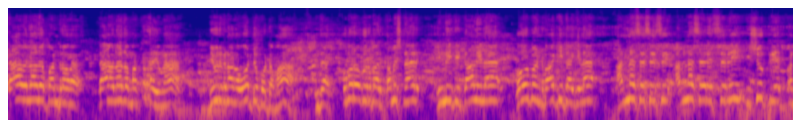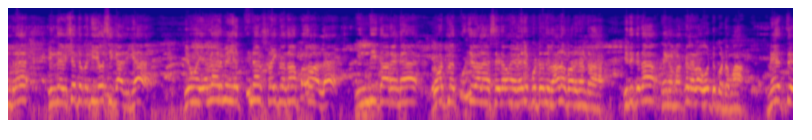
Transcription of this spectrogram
தேவையில்லாத பண்றவங்க தேவையில்லாத மக்களா இவங்க? இவருக்கு நாங்கள் ஓட்டு போட்டோமா? இந்த குமரகுருபார் கமிஷனர் இன்னைக்கு காலையில கவர்மெண்ட் வாக்கி டாக்கில அன்னெசரி அன்னெசரி இஷ்யூ கிரியேட் பண்ணுற இந்த விஷயத்தை பற்றி யோசிக்காதீங்க. இவங்க எல்லாருமே எத்தனை நாள் தான் பரவாயில்ல. இந்திக்காரங்க ரோட்டில் கூலி வேலை செய்கிறவங்க எல்லாரையும் கூட்டு வந்து வேலை பாருங்கன்றாங்க. இதுக்கு தான் எங்கள் மக்கள் எல்லாம் ஓட்டு போட்டோமா? நேற்று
